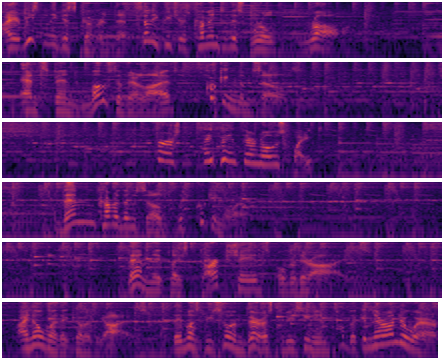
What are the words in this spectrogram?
I recently discovered that silly creatures come into this world raw and spend most of their lives cooking themselves. First, they paint their nose white, then cover themselves with cooking oil. Then they place dark shades over their eyes. I know why they cover the eyes. They must be so embarrassed to be seen in public in their underwear.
